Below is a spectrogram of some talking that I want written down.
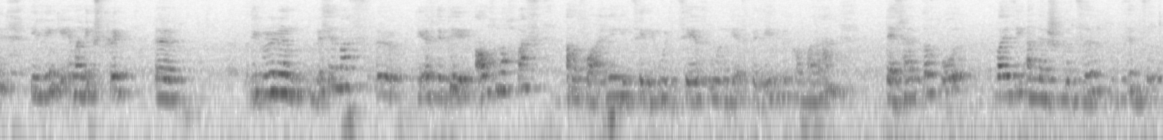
die Linke immer nichts kriegt, äh, die Grünen ein bisschen was, äh, die FDP auch noch was, aber vor allen Dingen die CDU, die CSU und die SPD, die bekommen mal an. Deshalb doch wohl, weil sie an der Spitze sitzen,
